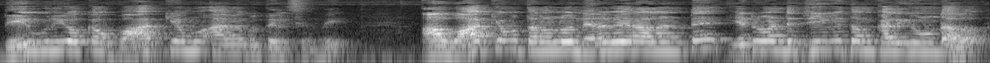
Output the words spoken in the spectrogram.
దేవుని యొక్క వాక్యము ఆమెకు తెలిసింది. ఆ వాక్యము తనలో నెరవేరాలంటే ఎటువంటి జీవితం కలిగి ఉండాలో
